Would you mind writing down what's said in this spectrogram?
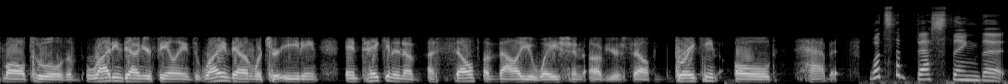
small tools of writing down your feelings, writing down what you're eating, and taking in a, a self evaluation of yourself, breaking old habits. What's the best thing that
